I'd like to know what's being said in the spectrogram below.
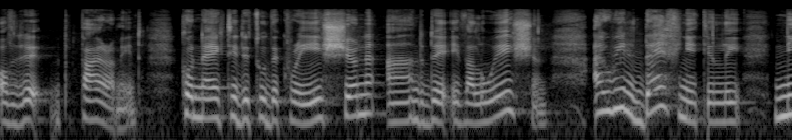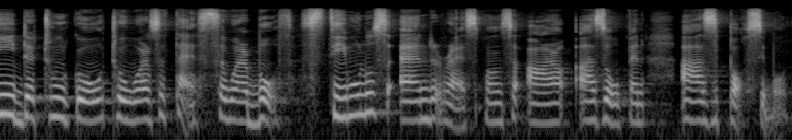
of the pyramid connected to the creation and the evaluation, I will definitely need to go towards tests where both stimulus and response are as open as possible.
